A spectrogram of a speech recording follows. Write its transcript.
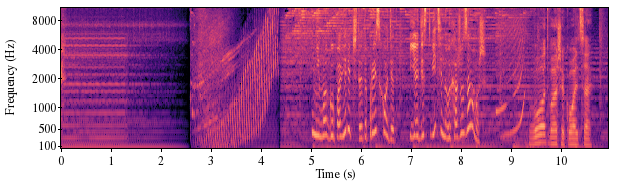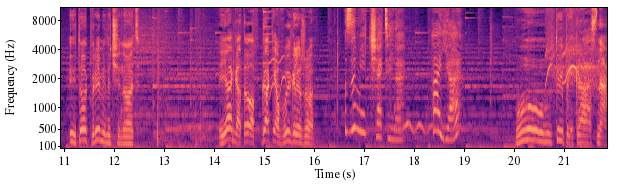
Не могу поверить, что это происходит. Я действительно выхожу замуж. Вот ваши кольца. Итак, время начинать. Я готов. Как я выгляжу? Замечательно. А я? О, ты прекрасна.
